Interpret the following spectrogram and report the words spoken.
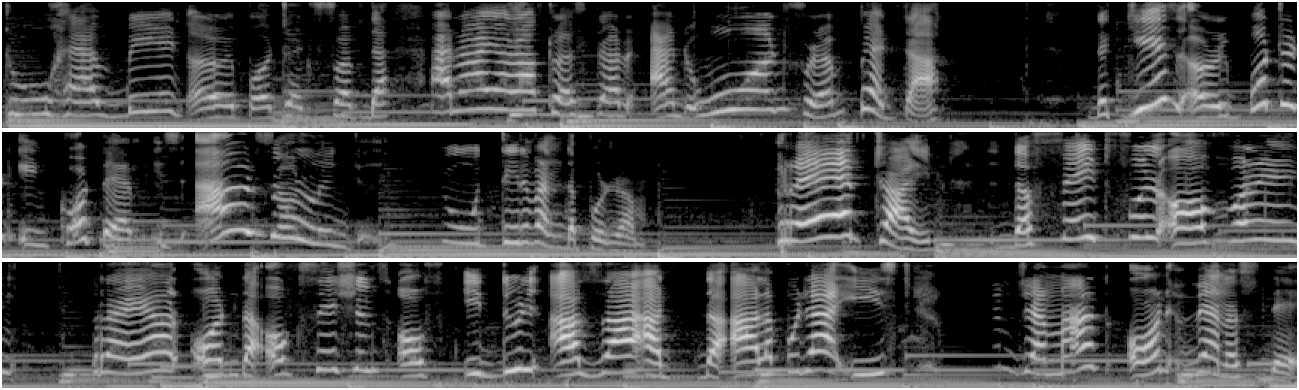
two have been reported from the Anayara cluster and one from Peta. The case reported in Kottayam is also linked to Thiruvananthapuram. Prayer time. The faithful offering prayer on the occasions of Idul Azha at the Alapura East Jamaat on Wednesday.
